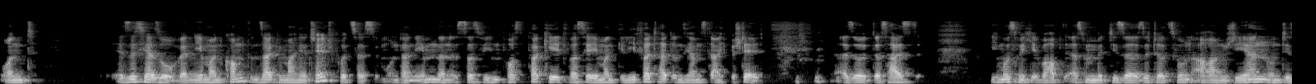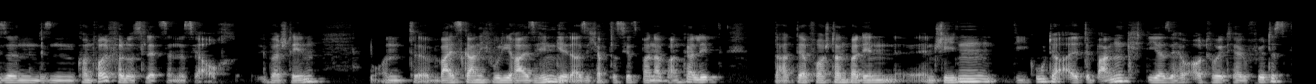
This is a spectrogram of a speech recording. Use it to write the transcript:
Und es ist ja so, wenn jemand kommt und sagt, wir machen ja Change-Prozess im Unternehmen, dann ist das wie ein Postpaket, was ja jemand geliefert hat und sie haben es gar nicht bestellt. Also das heißt, ich muss mich überhaupt erstmal mit dieser Situation arrangieren und diesen, diesen Kontrollverlust letztendlich ja auch überstehen und äh, weiß gar nicht, wo die Reise hingeht. Also ich habe das jetzt bei einer Bank erlebt, da hat der Vorstand bei denen entschieden, die gute alte Bank, die ja sehr autoritär geführt ist,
